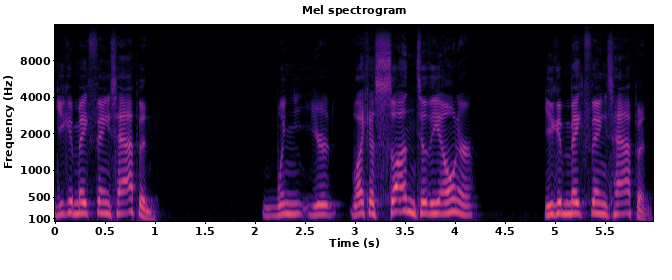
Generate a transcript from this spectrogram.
you can make things happen. When you're like a son to the owner, you can make things happen.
